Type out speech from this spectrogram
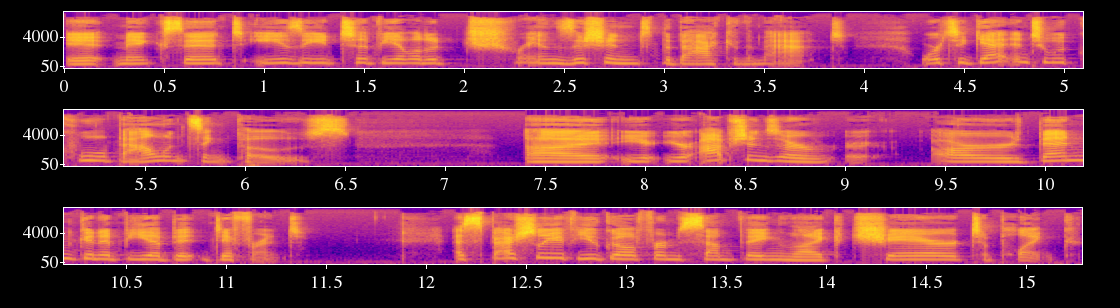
It makes it easy to be able to transition to the back of the mat or to get into a cool balancing pose. Uh, your, your options are are then going to be a bit different, especially if you go from something like chair to plank.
